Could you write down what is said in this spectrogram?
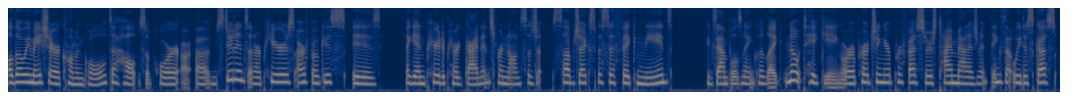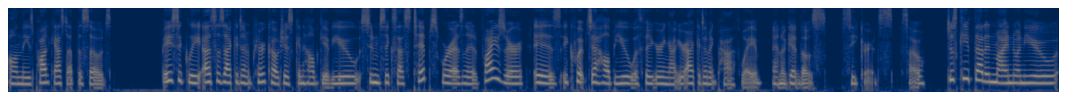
Although we may share a common goal to help support our um, students and our peers, our focus is, again, peer to peer guidance for non subject specific needs. Examples may include like note taking or approaching your professor's time management, things that we discuss on these podcast episodes. Basically, us as academic peer coaches can help give you student success tips, whereas an advisor is equipped to help you with figuring out your academic pathway and again, those secrets. So just keep that in mind when you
